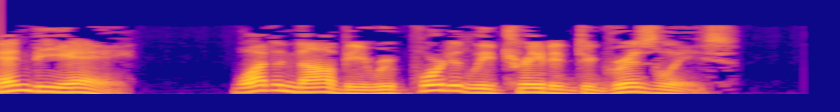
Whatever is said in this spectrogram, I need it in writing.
NBA. Watanabe reportedly traded to Grizzlies.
